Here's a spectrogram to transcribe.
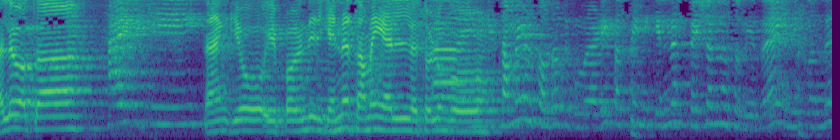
ஹலோ அக்கா. தேங்க்யூ இப்போ வந்து இன்னைக்கு என்ன சமையல்? சொல்லுங்க. சமையல் சொல்றதுக்கு முன்னாடி ஃபர்ஸ்ட் இன்னைக்கு என்ன ஸ்பெஷல்னு சொல்லிடுறேன். இன்னைக்கு வந்து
